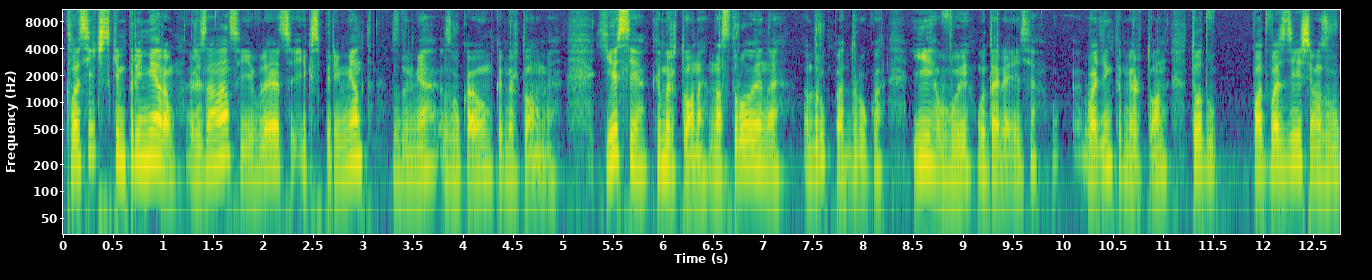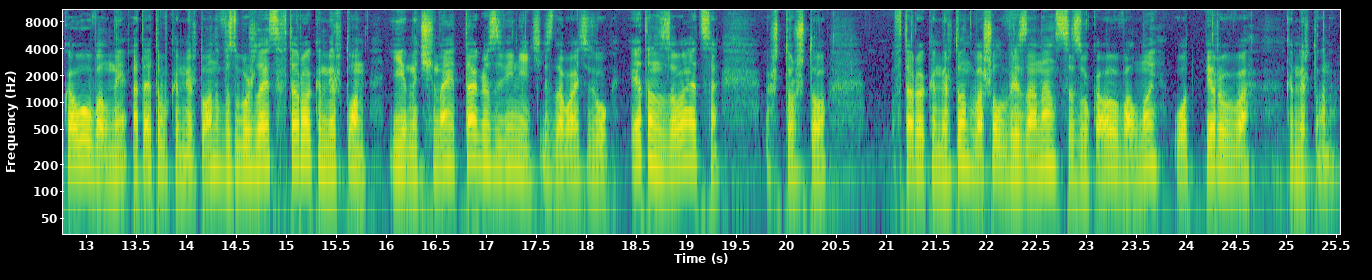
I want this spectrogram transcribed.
Классическим примером резонанса является эксперимент с двумя звуковыми камертонами. Если камертоны настроены друг под друга, и вы ударяете в один камертон, то под воздействием звуковой волны от этого камертона возбуждается второй камертон и начинает также звенеть, издавать звук. Это называется, что, что второй камертон вошел в резонанс со звуковой волной от первого камертона.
